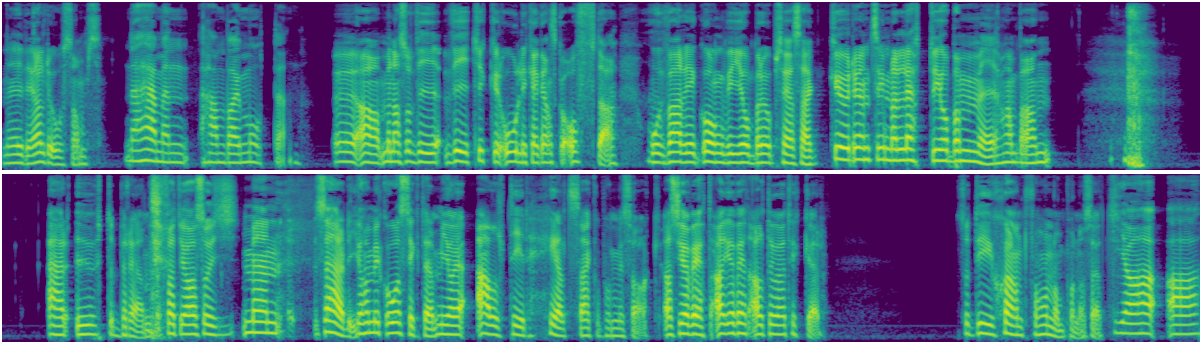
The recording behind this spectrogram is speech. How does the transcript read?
Nej vi är aldrig osams. Nej men han var emot den. Eh, ja, men alltså vi, vi tycker olika ganska ofta. Och varje gång vi jobbar ihop säger jag så här, gud det är inte så himla lätt att jobba med mig. Och han bara, är utbränd. För att jag har så, men så här, jag har mycket åsikter men jag är alltid helt säker på min sak. Alltså jag vet, jag vet alltid vad jag tycker. Så det är skönt för honom på något sätt. Ja, ja.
